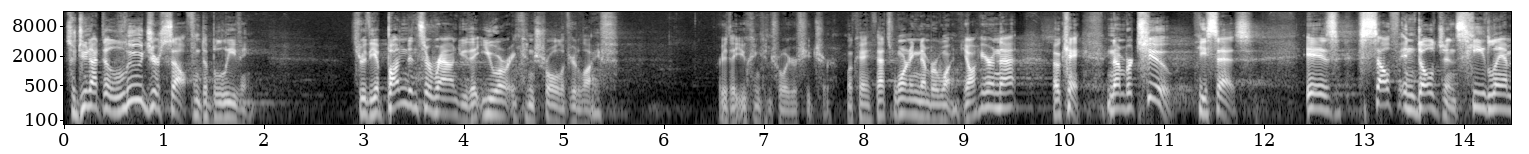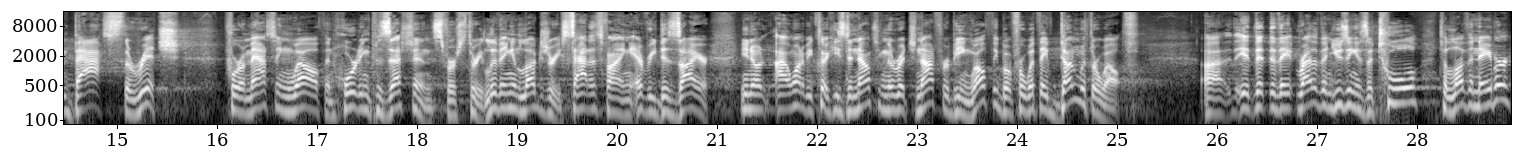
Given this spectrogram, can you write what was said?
So do not delude yourself into believing through the abundance around you that you are in control of your life or that you can control your future. Okay, that's warning number one. Y'all hearing that? Okay, number two, he says, is self indulgence. He lambasts the rich for amassing wealth and hoarding possessions. Verse 3 living in luxury, satisfying every desire. You know, I want to be clear. He's denouncing the rich not for being wealthy, but for what they've done with their wealth. Uh, they, rather than using it as a tool to love the neighbor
